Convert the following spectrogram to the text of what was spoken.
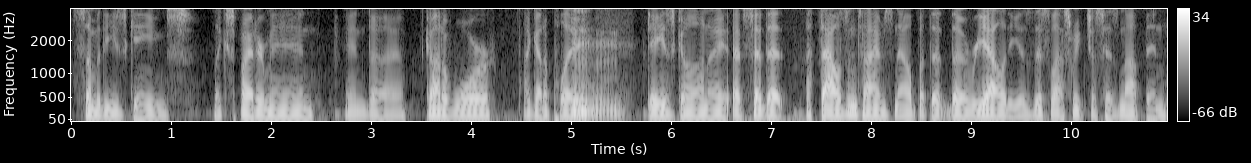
some of these games like Spider-Man and uh, God of War. I got to play mm-hmm. Days Gone. I, have said that a thousand times now, but the, the reality is this last week just has not been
